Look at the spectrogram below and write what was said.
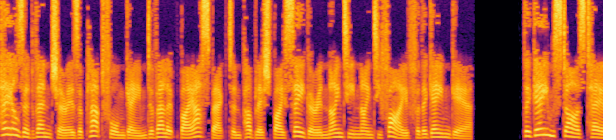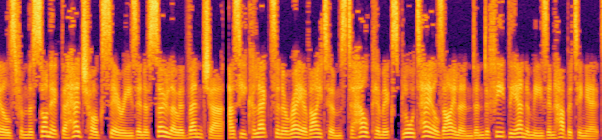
Tails Adventure is a platform game developed by Aspect and published by Sega in 1995 for the Game Gear. The game stars Tails from the Sonic the Hedgehog series in a solo adventure, as he collects an array of items to help him explore Tails Island and defeat the enemies inhabiting it.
